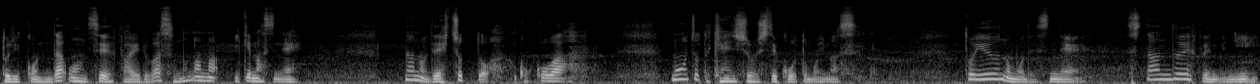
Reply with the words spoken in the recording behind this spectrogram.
取り込んだ音声ファイルはそのままいけますね。なのでちょっとここはもうちょっと検証していこうと思います。というのもですねスタンド FM に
